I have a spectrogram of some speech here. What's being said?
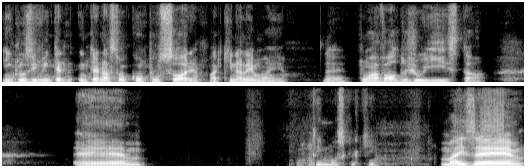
Inclusive inter, internação compulsória aqui na Alemanha né? Com aval do juiz e tal. É... Tem música aqui. Mas é.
